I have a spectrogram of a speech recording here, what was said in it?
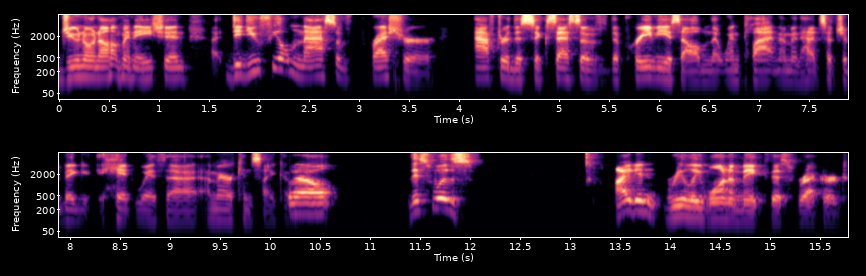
juno nomination uh, did you feel massive pressure after the success of the previous album that went platinum and had such a big hit with uh, american psycho well this was i didn't really want to make this record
